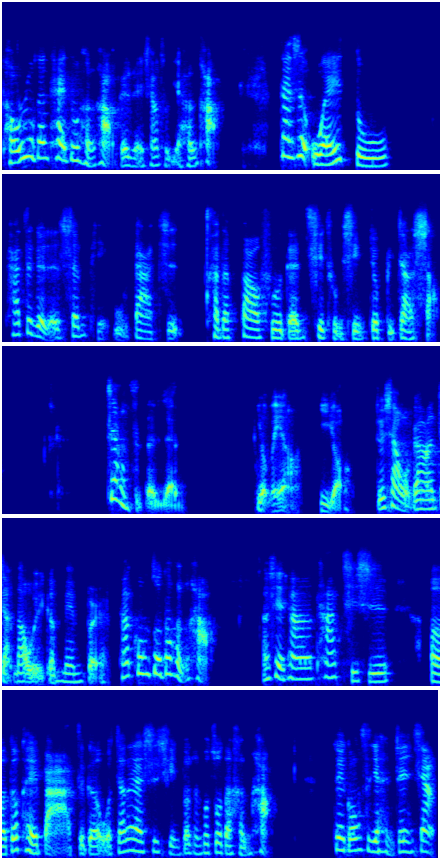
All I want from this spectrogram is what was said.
投入跟态度很好，跟人相处也很好，但是唯独。他这个人生平无大志，他的抱负跟企图心就比较少。这样子的人有没有？有。就像我刚刚讲到，我有一个 member，他工作都很好，而且他他其实呃都可以把这个我交代的事情都能够做得很好，对公司也很正向，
